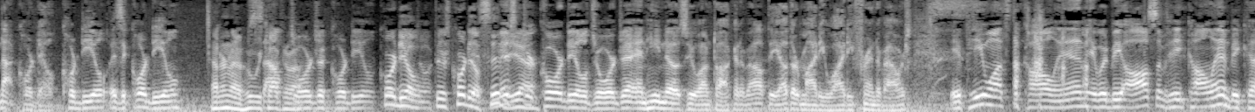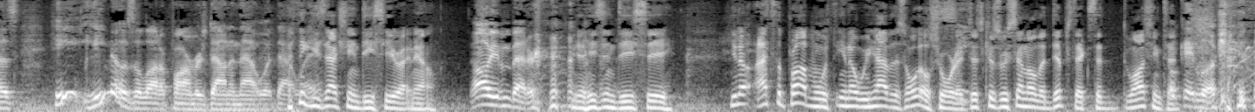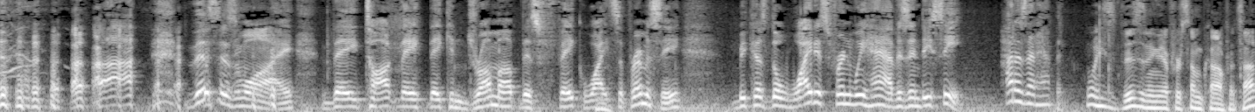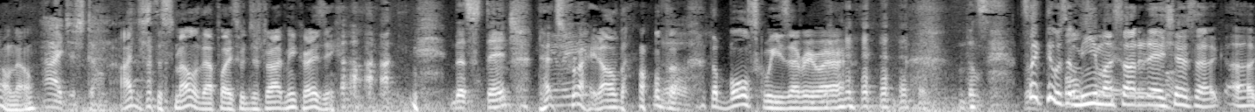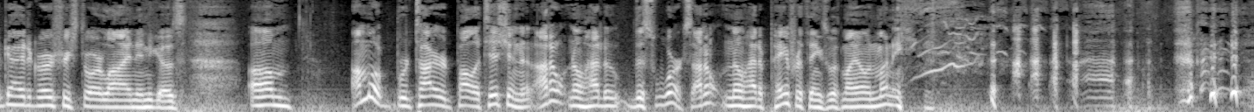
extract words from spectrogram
not Cordell, Cordeal, is it Cordeal? I don't know who we South talking about. Georgia, Cordeal. Cordele. Georgia? There's Cordele If City, Mr. yeah. Cordele, Georgia, and he knows who I'm talking about, the other mighty whitey friend of ours. If he wants to call in, it would be awesome if he'd call in because he he knows a lot of farmers down in that that I think way. he's actually in D.C. right now. oh, even better. Yeah, he's in D.C. You know, that's the problem with, you know, we have this oil shortage See- just because we send all the dipsticks to Washington. Okay, look. this is why they talk. They they can drum up this fake white supremacy because the whitest friend we have is in D.C. How does that happen? Well, he's visiting there for some conference. I don't know. I just don't know. I just, the smell of that place would just drive me crazy. The stench. That's right. All the, all the, Ugh. the bull squeeze everywhere. The- It's like there was a meme I saw today. It shows a, a guy at a grocery store line, and he goes, um, "I'm a retired politician, and I don't know how to this works. I don't know how to pay for things with my own money."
